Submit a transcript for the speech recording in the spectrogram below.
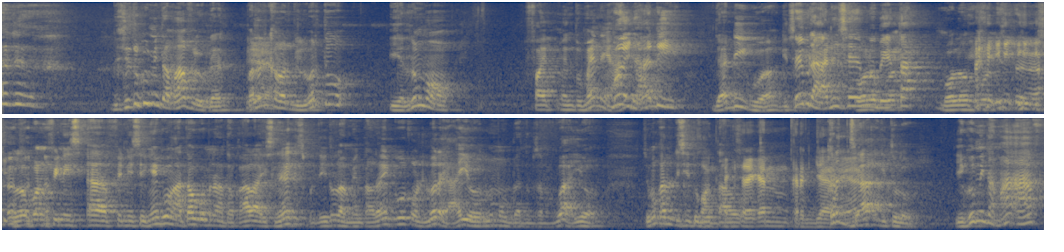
Aduh. Di situ gue minta maaf lu, Bran. Padahal Iya. kalau di luar tuh, ya lu mau fight man to man ya. Gue jadi. Jadi gua gitu. Saya berani, saya mau beta. Walaupun walaupun finish eh, finishingnya gue nggak tahu gue menang atau kalah. Istilahnya seperti itulah mentalnya gue kalau di luar ya ayo, lu mau berantem sama gue ayo. Cuma kan di situ gue tahu saya kan kerja. kerja Ya. gitu loh. Ya gue minta maaf.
